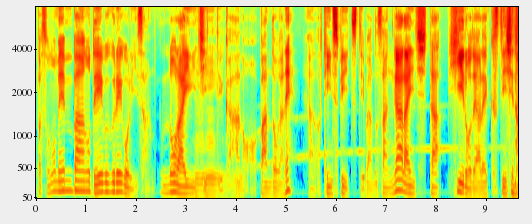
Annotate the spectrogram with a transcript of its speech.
ぱそのメンバーのデーブ・グレゴリーさんの来日っていうか、うん。あのバンドがねあのティーンスピリッツっていうバンドさんが来日したヒーローである XTC の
